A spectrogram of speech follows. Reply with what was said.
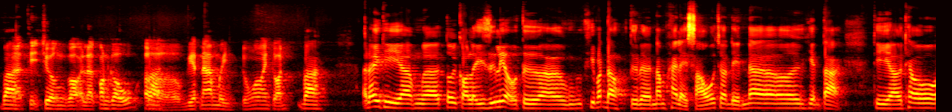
Vâng. À, thị trường gọi là con gấu ở Việt Nam mình đúng không anh Tuấn? Và ở đây thì um, tôi có lấy dữ liệu từ ờ, khi bắt đầu từ năm 2006 cho đến hiện tại thì ờ, theo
